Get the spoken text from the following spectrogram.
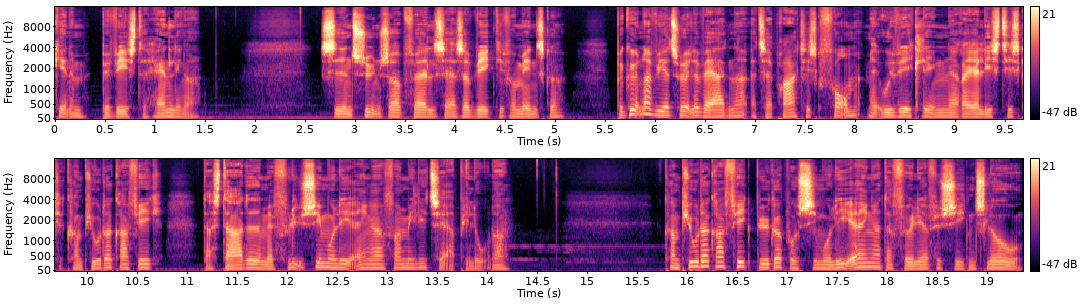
gennem bevidste handlinger. Siden synsopfattelse er så vigtig for mennesker, begynder virtuelle verdener at tage praktisk form med udviklingen af realistisk computergrafik, der startede med flysimuleringer for militærpiloter. Computergrafik bygger på simuleringer, der følger fysikkens love.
